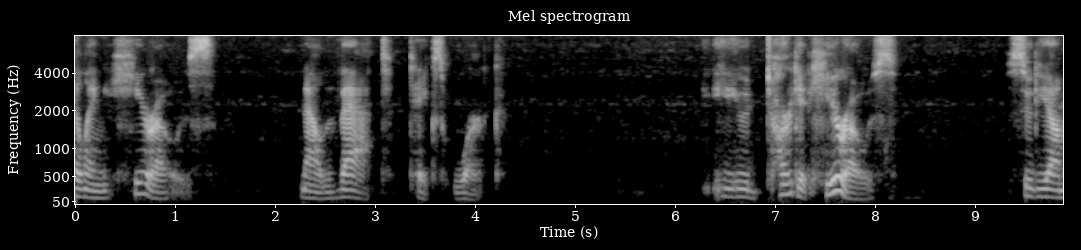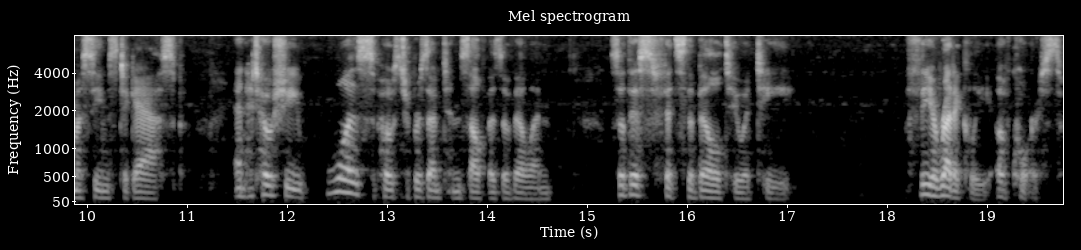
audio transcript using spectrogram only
Killing heroes. Now that takes work. You target heroes. Sugiyama seems to gasp, and Hitoshi was supposed to present himself as a villain, so this fits the bill to a T. Theoretically, of course.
